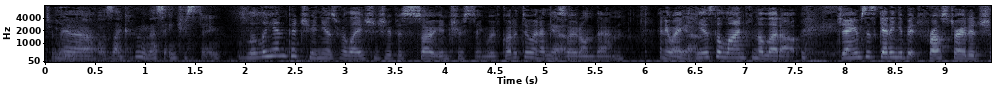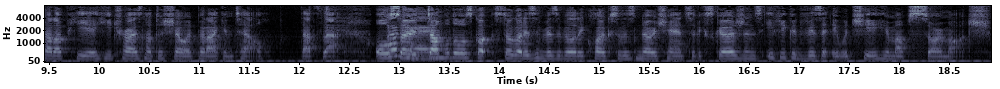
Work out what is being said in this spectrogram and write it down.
to read Yeah. about. I was like, hmm, that's interesting. Lily and Petunia's relationship is so interesting. We've got to do an episode on them. Anyway, Yeah. here's the line from the letter. James is getting a bit frustrated. Shut up here. He tries not to show it, but I can tell. That's that. Also, Okay. Dumbledore's got still got his invisibility cloak, so there's no chance of excursions. If you could visit, it would cheer him up so much.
